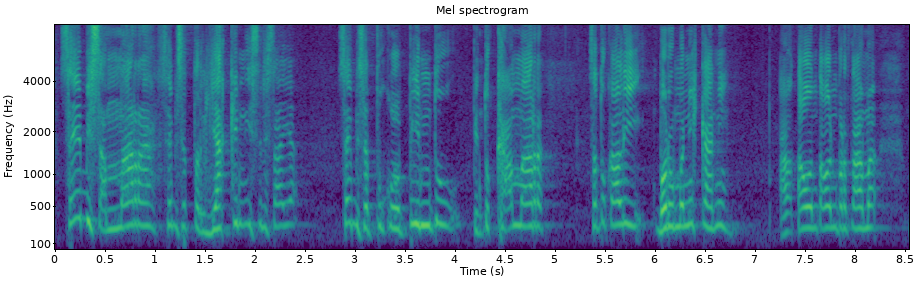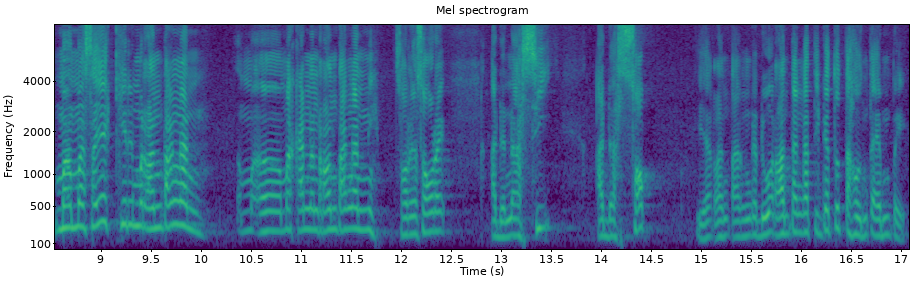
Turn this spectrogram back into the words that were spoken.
Saya bisa marah, saya bisa teriakin istri saya. Saya bisa pukul pintu, pintu kamar. Satu kali baru menikah nih, tahun-tahun pertama, mama saya kirim rantangan, eh, makanan rantangan nih, sore-sore. Ada nasi, ada sop, ya rantang kedua, rantang ketiga tuh tahun tempe.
